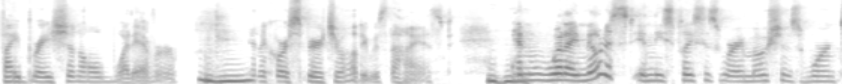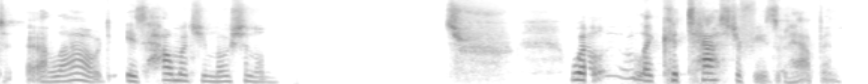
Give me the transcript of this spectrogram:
vibrational whatever mm-hmm. and of course spirituality was the highest mm-hmm. and what i noticed in these places where emotions weren't allowed is how much emotional well, like catastrophes would happen,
